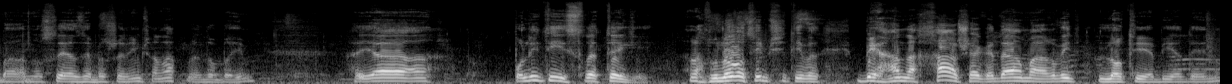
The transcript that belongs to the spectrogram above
בנושא הזה בשנים שאנחנו מדברים, היה פוליטי-אסטרטגי. אנחנו לא רוצים שתהיה, בהנחה שהגדה המערבית לא תהיה בידינו,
